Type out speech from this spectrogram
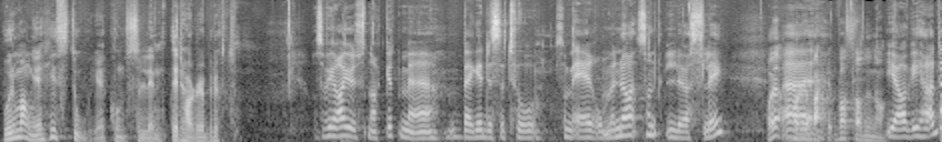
Hvor mange historiekonsulenter har dere brukt? Altså, vi har jo snakket med begge disse to som er i rommet nå, sånn løselig. Oh ja, har det Eh, vært, hva sa du nå? Ja, vi hadde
